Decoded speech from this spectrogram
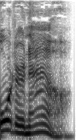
Order now.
